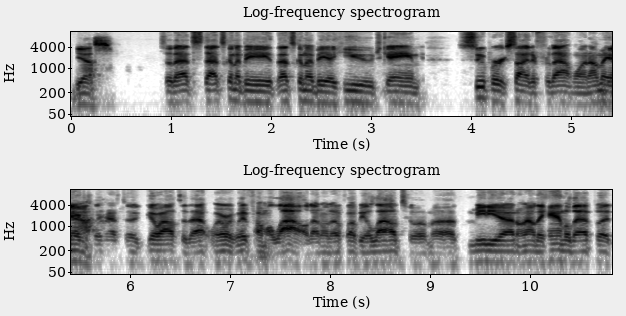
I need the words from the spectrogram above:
Yes. So that's that's gonna be that's gonna be a huge game. Super excited for that one. I may yeah. actually have to go out to that one if I'm allowed. I don't know if I'll be allowed to. I'm uh, media. I don't know how they handle that, but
